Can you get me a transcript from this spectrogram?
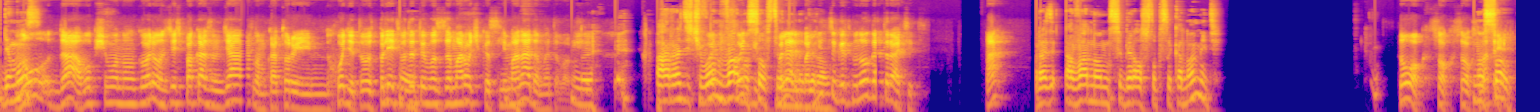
Ну да, в общем, он, он говорю, он здесь показан дятлом, который ходит. Вот, блять, вот Да. эта его заморочка с лимонадом, это вообще. Да. А ради чего он ванну, ходит, собственно, Бля, набирал? больница, говорит, много тратит. А? Ради- А ванну он собирал, чтобы сэкономить? Сок, сок, сок, Ну, смотри. сок,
